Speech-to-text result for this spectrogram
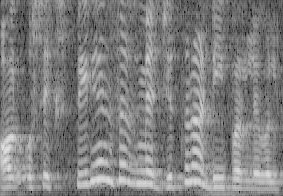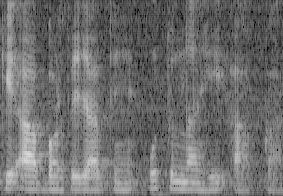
और उस एक्सपीरियंसेस में जितना डीपर लेवल के आप बढ़ते जाते हैं, उतना ही आपका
